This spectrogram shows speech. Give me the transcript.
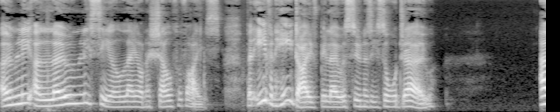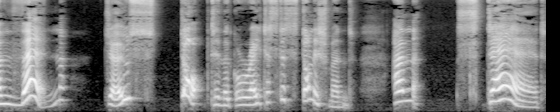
Only a lonely seal lay on a shelf of ice, but even he dived below as soon as he saw Joe. And then Joe stopped in the greatest astonishment and stared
